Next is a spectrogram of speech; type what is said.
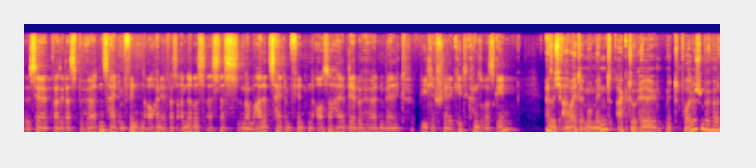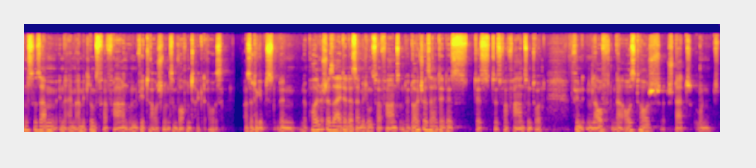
Das ist ja quasi das Behördenzeitempfinden auch ein etwas anderes als das normale Zeitempfinden außerhalb der Behördenwelt. Wie schnell geht, kann sowas gehen? Also ich arbeite im Moment aktuell mit polnischen Behörden zusammen in einem Ermittlungsverfahren und wir tauschen uns im Wochentakt aus. Also da gibt es eine, eine, polnische Seite des Ermittlungsverfahrens und eine deutsche Seite des, des, des Verfahrens und dort findet ein laufender Austausch statt und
